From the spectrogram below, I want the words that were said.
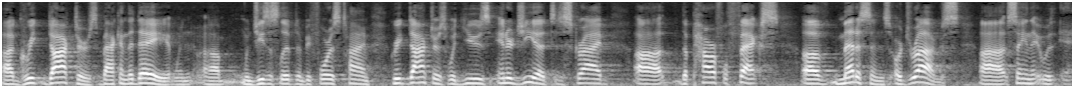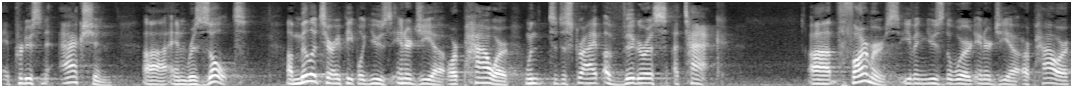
Uh, Greek doctors back in the day, when, um, when Jesus lived and before his time, Greek doctors would use energia to describe uh, the powerful effects of medicines or drugs, uh, saying that it, was, it produced an action uh, and result. Uh, military people used energia or power when, to describe a vigorous attack. Uh, farmers even used the word energia or power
